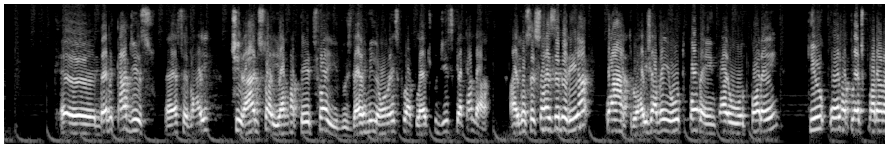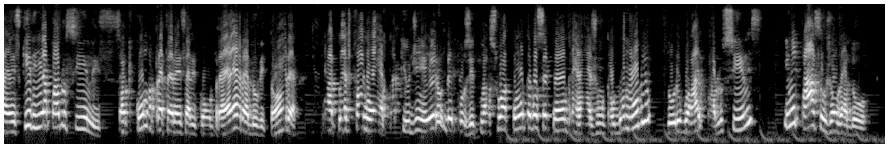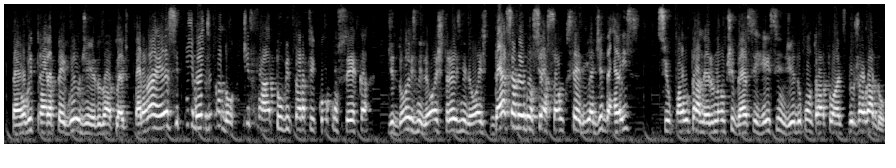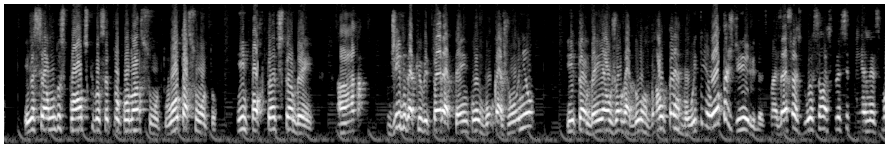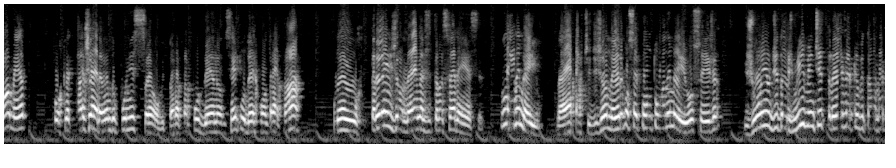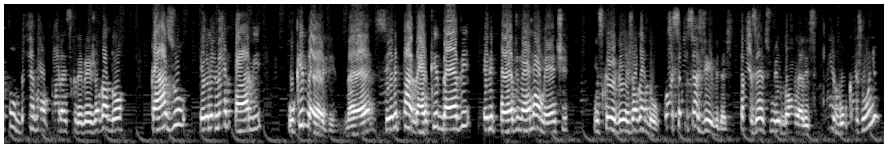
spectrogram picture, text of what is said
é, debitar disso, né? Você vai tirar disso aí, abater disso aí, dos 10 milhões que o Atlético disse que ia pagar. Aí você só receberia 4, aí já vem outro porém, caiu outro porém, que o Atlético Paranaense queria Pablo Siles. Só que como a preferência de compra era do Vitória, o Atlético falou, ó, tá aqui o dinheiro, deposito na sua conta, você compra lá junto ao Danúbio, do Uruguai, Pablo Siles, e me passa o jogador. Então o Vitória pegou o dinheiro do Atlético Paranaense e pegou o jogador. De fato, o Vitória ficou com cerca de 2 milhões, 3 milhões dessa negociação que seria de 10 se o Paulo Carneiro não tivesse rescindido o contrato antes do jogador. Esse é um dos pontos que você tocou no assunto. Outro assunto importante também, a dívida que o Vitória tem com o Boca Júnior e também ao jogador Walter Bol. E tem outras dívidas, mas essas duas são as principais nesse momento, porque está gerando punição. O Vitória está podendo, sem poder contratar, por três janelas de transferência. Um ano e meio. Né? A partir de janeiro você conta um ano e meio, ou seja, junho de 2023 é que o Vitória vai poder voltar a escrever jogador, caso ele não pague o que deve. Né? Se ele pagar o que deve, ele pode normalmente inscrever jogador. Quais são essas dívidas? 300 mil dólares ao Boca Júnior,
